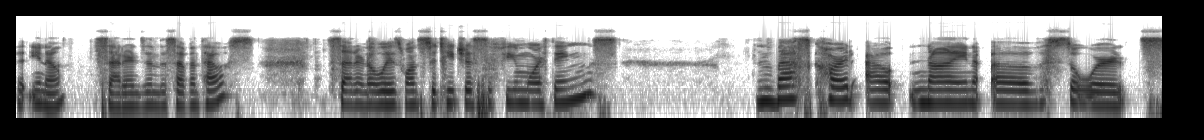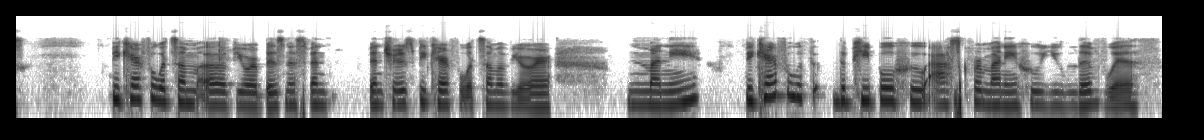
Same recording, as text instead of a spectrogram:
But you know, Saturn's in the seventh house. Saturn always wants to teach us a few more things. Last card out, Nine of Swords. Be careful with some of your business ven- ventures. Be careful with some of your money. Be careful with the people who ask for money who you live with,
